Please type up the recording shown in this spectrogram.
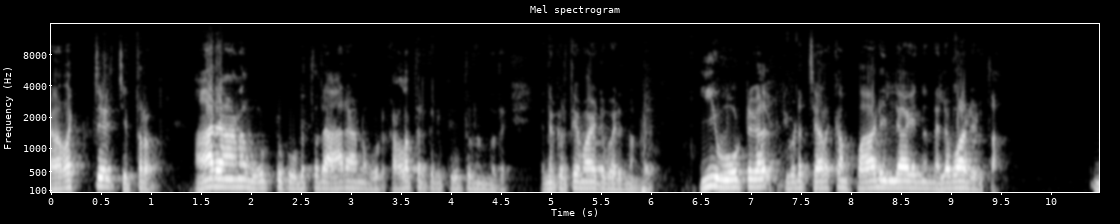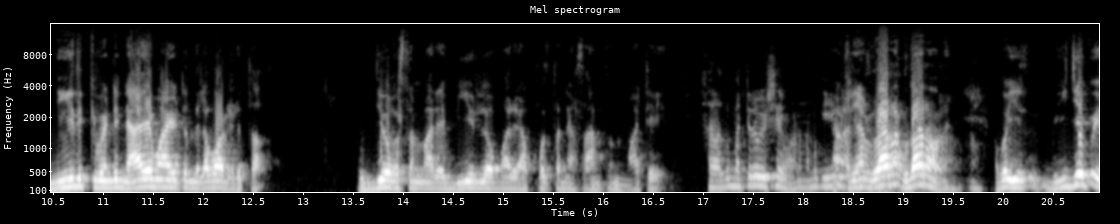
കറക്റ്റ് ചിത്രം ആരാണ് വോട്ട് കൊടുത്തത് ആരാണ് വോട്ട് കള്ളത്തരത്തിന് കൂട്ടുനിന്നത് എന്ന് കൃത്യമായിട്ട് വരുന്നുണ്ട്. ഈ വോട്ടുകൾ ഇവിടെ ചേർക്കാൻ പാടില്ല എന്ന് നിലപാടെടുത്ത നീതിക്ക് വേണ്ടി ന്യായമായിട്ട് നിലപാടെടുത്ത ഉദ്യോഗസ്ഥന്മാരെ ബി എൽ ഒമാരെ അപ്പോൾ തന്നെ ആ സ്ഥാനത്ത് നിന്ന് മാറ്റുകയാണ് സാർ അത് മറ്റൊരു വിഷയമാണ്. നമുക്ക് ഈ ഞാൻ ഉദാഹരണം ഉദാഹരണമാണ്. അപ്പോൾ ഈ ബി ജെ പി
